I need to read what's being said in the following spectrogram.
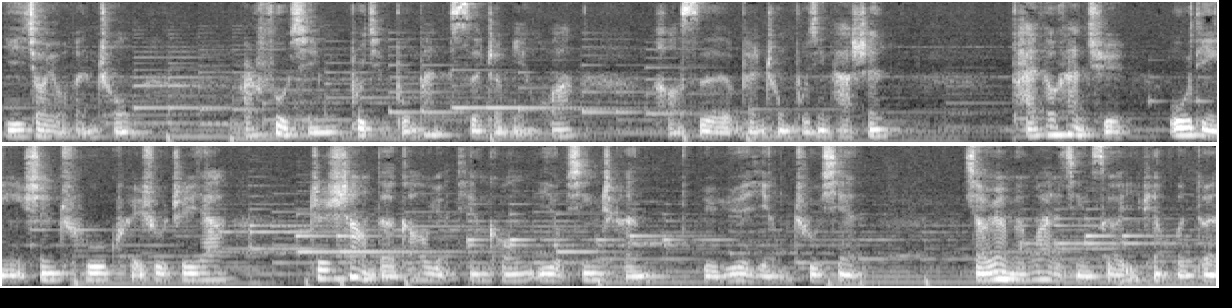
依旧有蚊虫。而父亲不紧不慢地撕着棉花，好似蚊虫不进他身。抬头看去，屋顶伸出葵树枝桠，之上的高远天空已有星辰与月影出现。小院门外的景色一片混沌，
